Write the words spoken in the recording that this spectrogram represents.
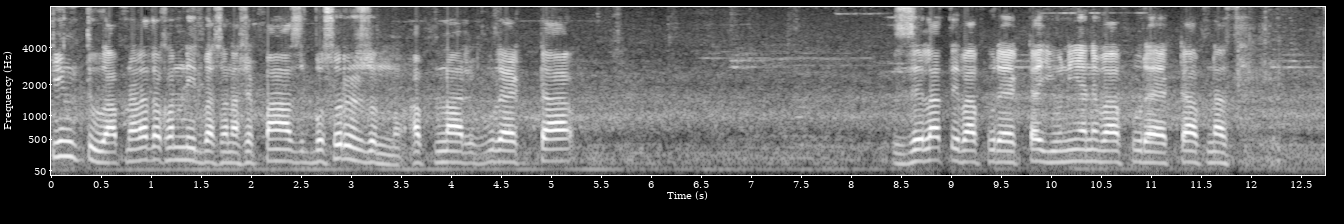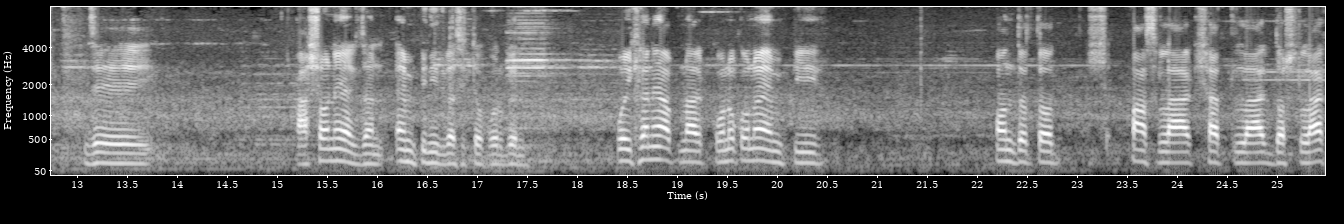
কিন্তু আপনারা তখন নির্বাচন আসে পাঁচ বছরের জন্য। আপনার পুরো একটা জেলাতে বা পুরো একটা ইউনিয়নে বা পুরো একটা আপনার যে আসনে একজন এমপি নির্বাচিত করবেন, ওইখানে আপনার কোনো কোনো এমপির অন্তত পাঁচ লাখ, সাত লাখ, দশ লাখ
